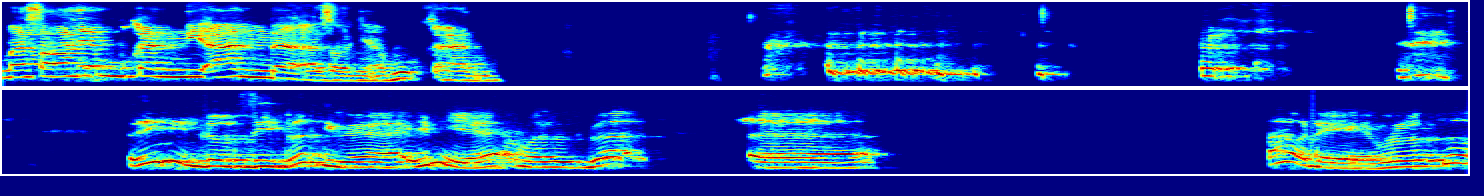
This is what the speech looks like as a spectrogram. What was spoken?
Masalahnya bukan di Anda, soalnya bukan. Ini Dom Ziggler juga ini ya, maksud gue eh, tahu deh, menurut lu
